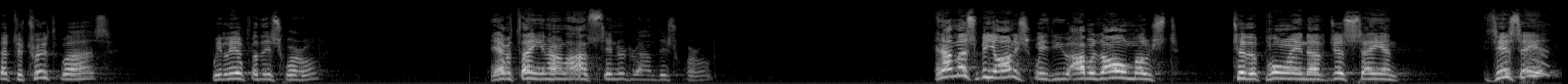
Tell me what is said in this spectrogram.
But the truth was, we live for this world. Everything in our lives centered around this world. And I must be honest with you, I was almost to the point of just saying, Is this it?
